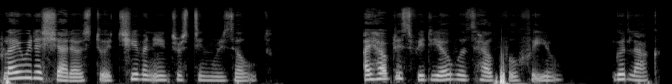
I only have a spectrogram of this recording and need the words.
Play with the shadows to achieve an interesting result. I hope this video was helpful for you. Good luck!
